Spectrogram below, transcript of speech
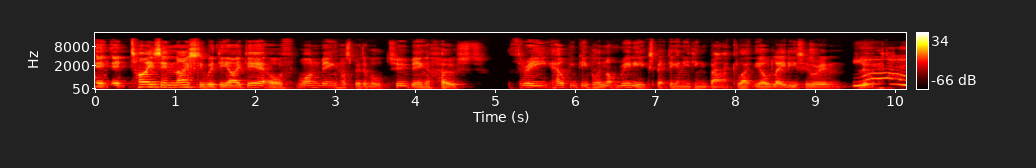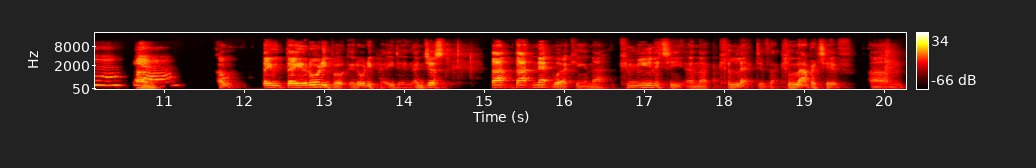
it, it ties in nicely with the idea of one being hospitable, two being a host, three helping people and not really expecting anything back, like the old ladies who were in Lewis. Yeah. Yeah. Oh, they they had already booked, they'd already paid, and just that that networking and that community and that collective, that collaborative um,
